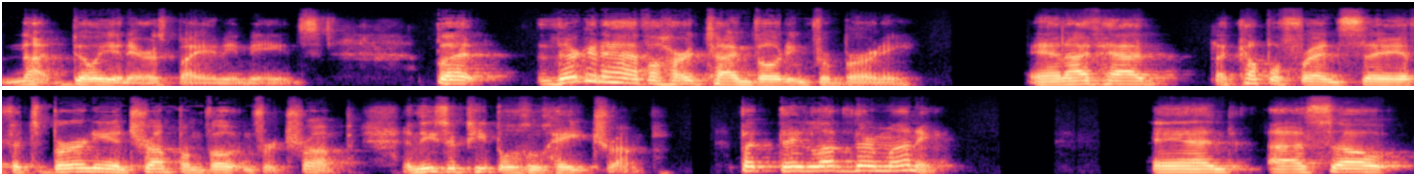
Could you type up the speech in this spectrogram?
not billionaires by any means, but they're going to have a hard time voting for Bernie. And I've had a couple friends say, if it's Bernie and Trump, I'm voting for Trump. And these are people who hate Trump, but they love their money. And uh, so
